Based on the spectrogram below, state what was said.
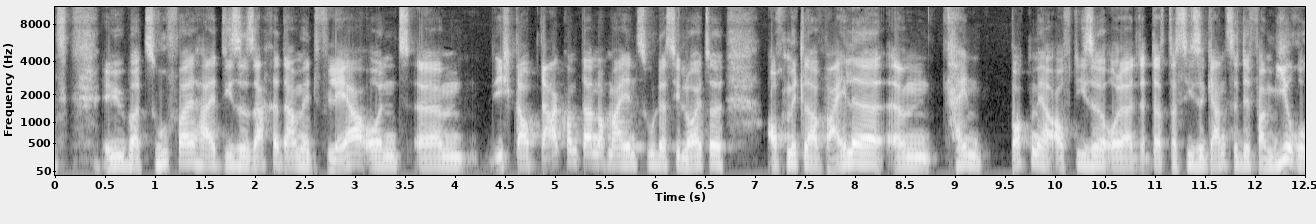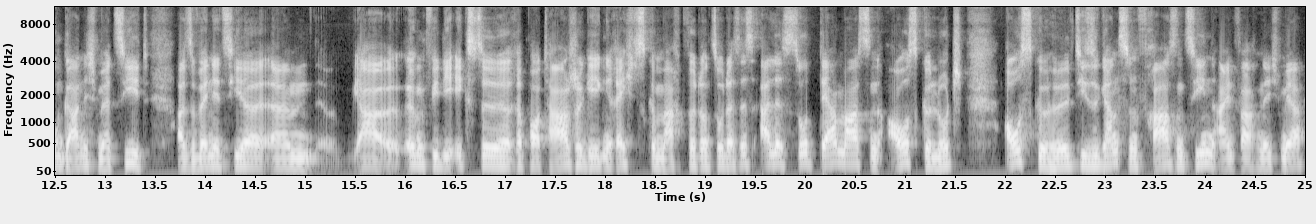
über Zufall halt diese Sache da mit Flair und ähm, ich glaube, da kommt dann nochmal hinzu, dass die Leute auch mittlerweile ähm, kein Bock mehr auf diese oder dass, dass diese ganze Diffamierung gar nicht mehr zieht. Also wenn jetzt hier ähm, ja irgendwie die x-te Reportage gegen rechts gemacht wird und so, das ist alles so dermaßen ausgelutscht, ausgehüllt. Diese ganzen Phrasen ziehen einfach nicht mehr.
